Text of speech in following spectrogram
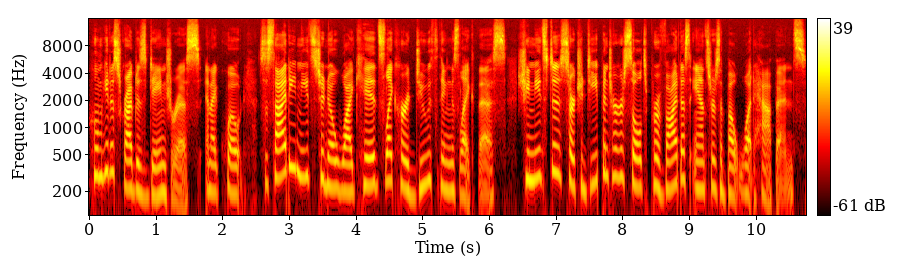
whom he described as dangerous. And I quote Society needs to know why kids like her do things like this. She needs to search deep into her soul to provide us answers about what happens.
